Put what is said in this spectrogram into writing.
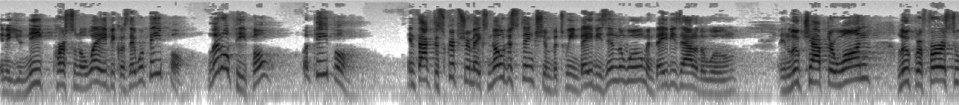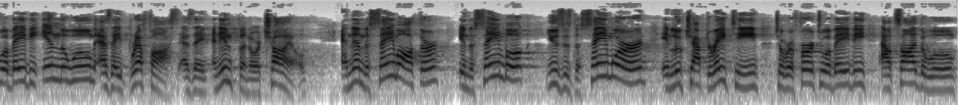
in a unique, personal way because they were people. Little people, but people. In fact, the scripture makes no distinction between babies in the womb and babies out of the womb. In Luke chapter 1, Luke refers to a baby in the womb as a brephos, as a, an infant or a child. And then the same author in the same book uses the same word in Luke chapter 18 to refer to a baby outside the womb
